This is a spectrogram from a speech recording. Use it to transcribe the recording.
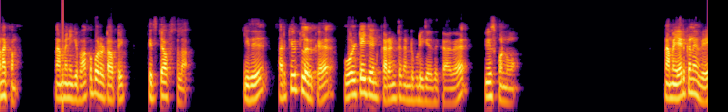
வணக்கம். நம்ம இன்னைக்கு பார்க்க போகிற டாபிக் கிர்ச்சாஃப்ஸ் லா இது சர்க்கியூட்டில் இருக்க வோல்டேஜ் அண்ட் கரண்ட் கண்டுபிடிக்கிறதுக்காக யூஸ் பண்ணுவோம். நம்ம ஏற்கனவே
